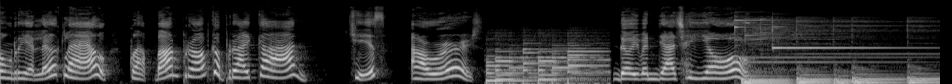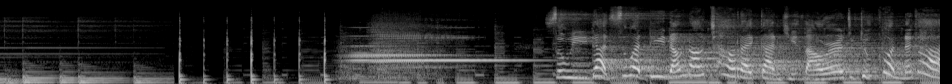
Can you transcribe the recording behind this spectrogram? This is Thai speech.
โรงเรียนเลิกแล้ว กลับบ้านพร้อมกับรายการ Kiss Hours โดยบรรยาชยโยสวีดัสสวัสดีน้องๆชาวรายการ Kiss Hour ทุกๆคนนะคะ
